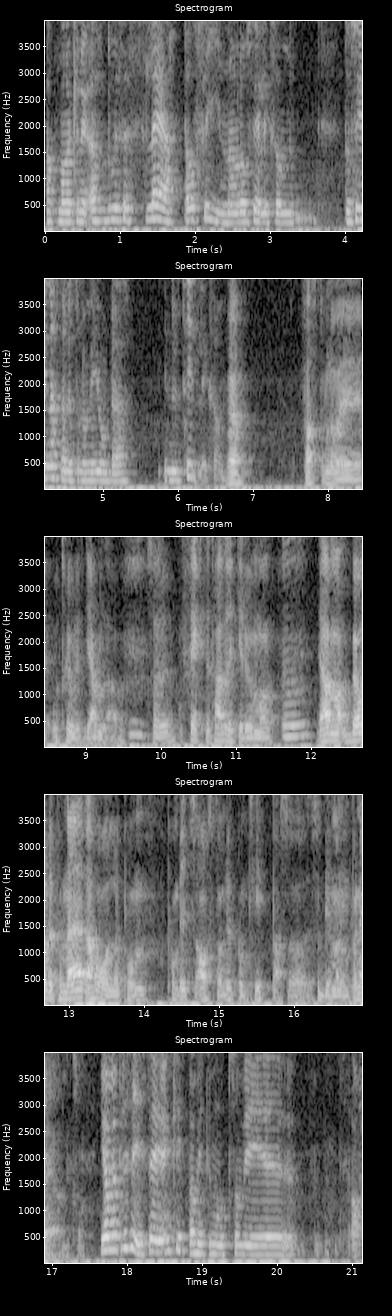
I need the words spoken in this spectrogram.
att man har kunnat... Alltså de är så släta och fina och de ser liksom... De ser ju nästan ut som de är gjorda i nutid liksom. Ja. Fast de då är otroligt gamla. Och, så fräck detaljrikedom och Mm. ja, man, både på nära håll och på, på en bits avstånd upp på en klippa så, så blir man imponerad liksom. Ja men precis, det är ju en klippa mitt emot som vi... eh, Ja,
